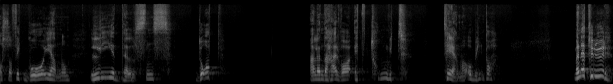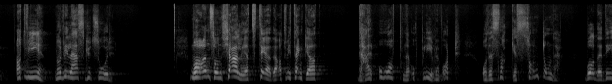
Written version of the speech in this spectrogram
også fikk gå gjennom lidelsens dåp. Erlend, det her var et tungt tema å begynne på. Men jeg tror at vi, når vi leser Guds ord, må ha en sånn kjærlighet til det at vi tenker at det her åpner opp livet vårt, og det snakkes sant om det. Både de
